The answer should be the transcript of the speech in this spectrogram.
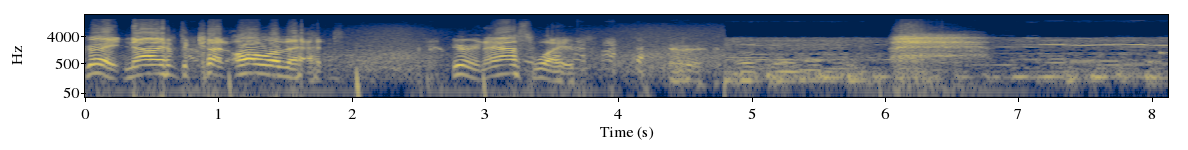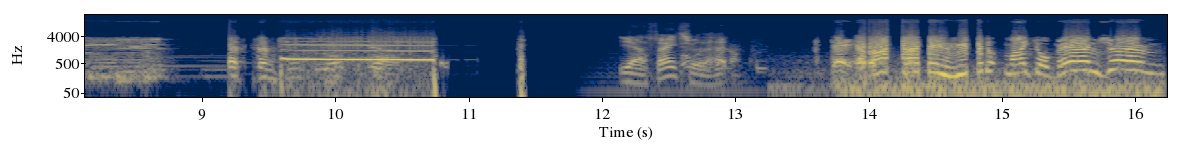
Great. Now I have to cut all of that. You're an asswipe. Get. Yeah, thanks for that. Hey, My name is Michael Behringer,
